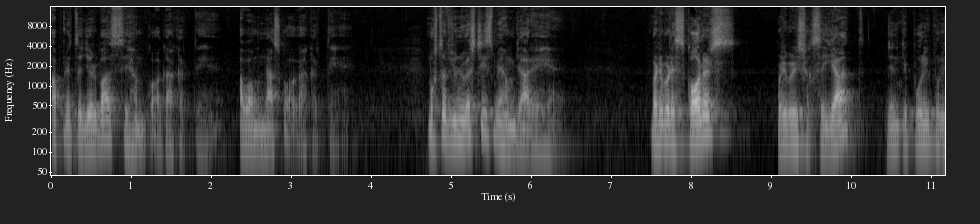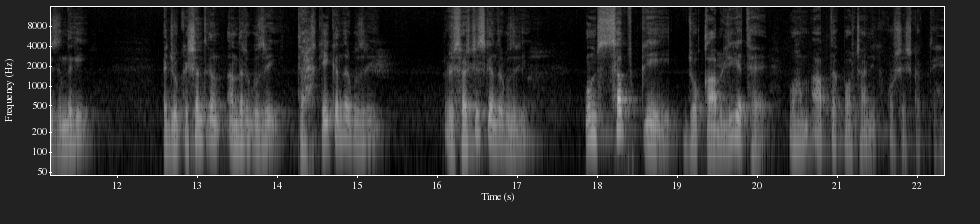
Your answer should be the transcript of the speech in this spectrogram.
اپنے تجربات سے ہم کو آگاہ کرتے ہیں۔ عوام الناس کو آگاہ کرتے ہیں۔ مختلف یونیورسٹیز میں ہم جا رہے ہیں۔ بڑے بڑے اسکالرس بڑی بڑی شخصیات جن کی پوری پوری زندگی ایجوکیشن کے اندر گزری، تحقیق کے اندر گزری ریسرچز کے اندر گزری، ان سب کی جو قابلیت ہے وہ ہم آپ تک پہنچانے کی کوشش کرتے ہیں۔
